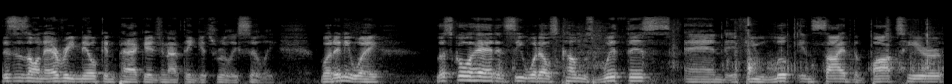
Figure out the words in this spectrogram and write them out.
This is on every Nillkin package and I think it's really silly. But anyway, let's go ahead and see what else comes with this. And if you look inside the box here,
